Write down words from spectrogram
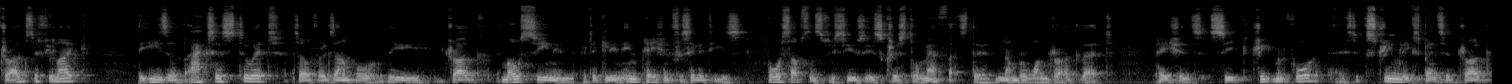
drugs, if you like, the ease of access to it. So, for example, the drug most seen in particularly in inpatient facilities for substance misuse is crystal meth. That's the number one drug that patients seek treatment for. It's an extremely expensive drug.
